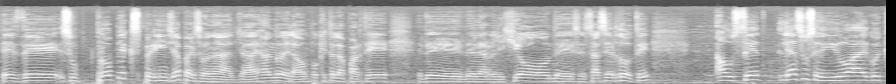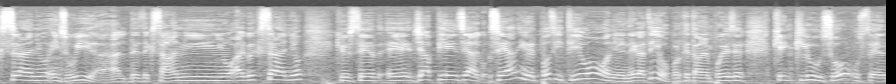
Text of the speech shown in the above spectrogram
desde su propia experiencia personal, ya dejando de lado un poquito la parte de, de la religión, de ser sacerdote. ¿A usted le ha sucedido algo extraño en su vida, desde que estaba niño, algo extraño que usted eh, ya piense algo, sea a nivel positivo o a nivel negativo? Porque también puede ser que incluso usted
